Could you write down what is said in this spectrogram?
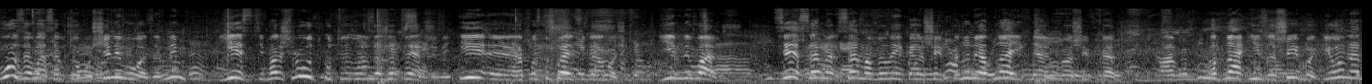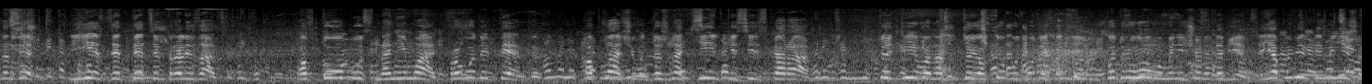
возив вас автобус чи не возив. Ним є маршрут ут- затверджений і е, поступають сюди гроші. Їм не важливо. Це саме, сама велика ошибка. Ну не одна їхня ошибка, а одна із ошибок. Його треба це і є децентралізація. Автобус нанімати, проводити тендер, оплачувати должна тільки сільська рада. Тоді вона той автобус буде ходити. По-другому ми нічого не доб'ємося. Я повірте мені, що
